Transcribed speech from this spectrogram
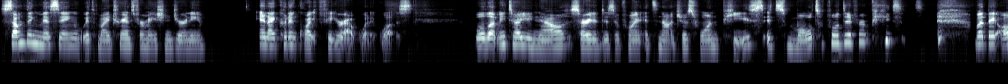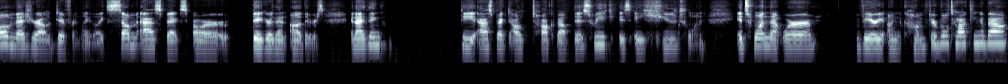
something missing with my transformation journey, and I couldn't quite figure out what it was. Well, let me tell you now, sorry to disappoint, it's not just one piece, it's multiple different pieces. but they all measure out differently. Like some aspects are bigger than others. And I think the aspect I'll talk about this week is a huge one. It's one that we're very uncomfortable talking about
